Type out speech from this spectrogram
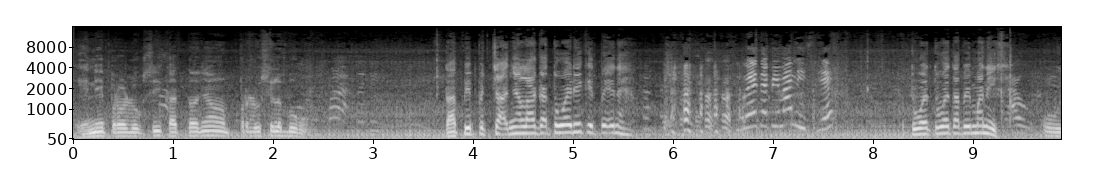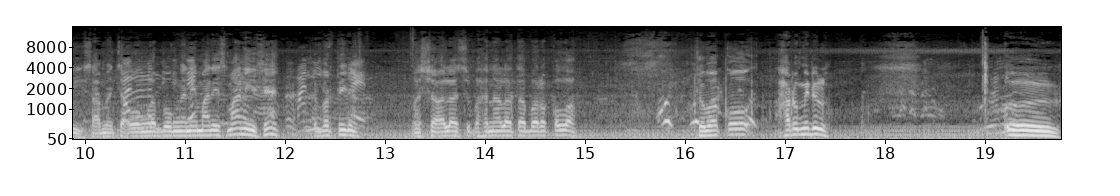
Ini produksi katanya produksi lebung. Tapi pecahnya agak tua dikit Pak ini. Kue tapi manis ya. Tua-tua tapi manis. Wih, sama cak wong lebung ini manis-manis ya. Sepertinya. Masya Allah, subhanallah, tabarakallah. Coba kau harumi dulu. Uh,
